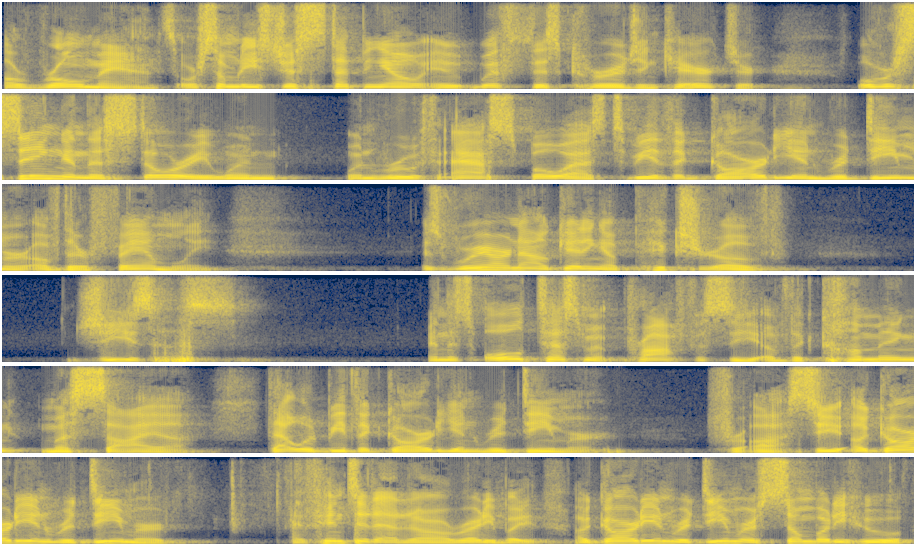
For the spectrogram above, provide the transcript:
a romance or somebody's just stepping out with this courage and character. What we're seeing in this story when, when Ruth asks Boaz to be the guardian redeemer of their family is we are now getting a picture of Jesus and this Old Testament prophecy of the coming Messiah that would be the guardian redeemer for us. See, a guardian redeemer, I've hinted at it already, but a guardian redeemer is somebody who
